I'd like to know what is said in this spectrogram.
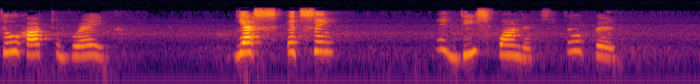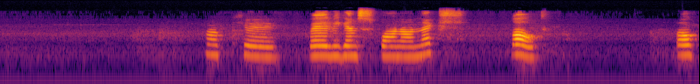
too hard to break. Yes, it's saying it despawned it. Stupid. Okay. Wait, we can spawn our next boat. Okay.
